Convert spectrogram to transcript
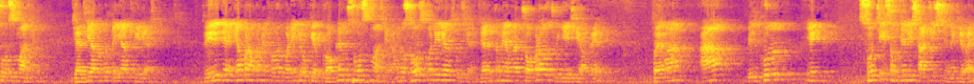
સોર્સમાં છે. જ્યાંથી આ લોકો તૈયાર થઈ રહ્યા છે. તો એ રીતે અહીંયા પણ આપણને ખબર પડી કે ઓકે પ્રોબ્લેમ સોર્સમાં છે. આમનો સોર્સ મટીરિયલ શું છે? જ્યારે તમે આપણા ચોપડાઓ જોઈએ છીએ આપણે, તો એમાં આ બિલકુલ એક સોચી સમજેલી સાજિશ જેને કહેવાય.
